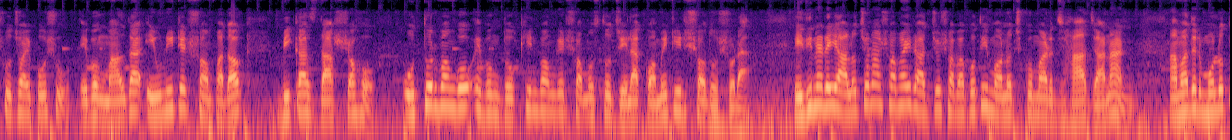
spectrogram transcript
সুজয় বসু এবং মালদা ইউনিটের সম্পাদক বিকাশ দাস সহ উত্তরবঙ্গ এবং দক্ষিণবঙ্গের সমস্ত জেলা কমিটির সদস্যরা। এদিনের এই আলোচনা সভায় রাজ্য সভাপতি মনোজ কুমার ঝা জানান, আমাদের মূলত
